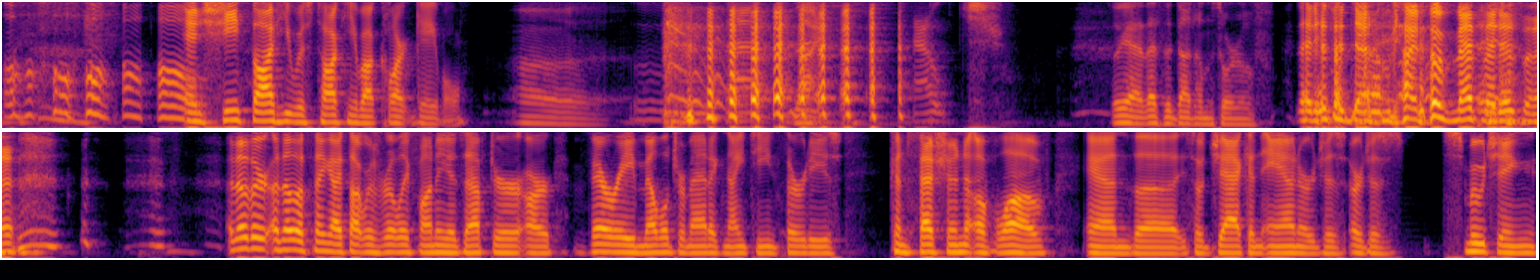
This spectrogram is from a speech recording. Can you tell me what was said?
and she thought he was talking about Clark Gable. Uh, nice. Ouch. So yeah, that's the Denham sort of. That is a Denham kind of method, isn't it? Another another thing I thought was really funny is after our very melodramatic 1930s confession of love, and the so Jack and Anne are just are just smooching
